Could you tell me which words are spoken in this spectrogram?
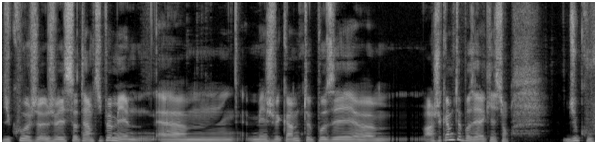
du coup je, je, vais sauter un petit peu, mais mais je vais quand même te poser, alors je vais quand même te poser la question. Du coup,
